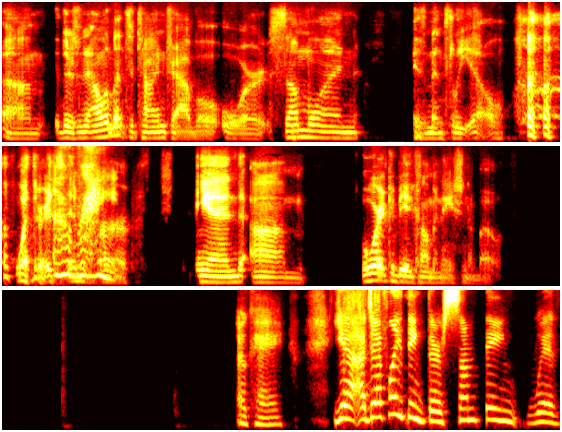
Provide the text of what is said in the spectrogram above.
um, there's an element to time travel or someone is mentally ill, whether it's oh, him right. or her. And um, or it could be a combination of both. Okay. Yeah, I definitely think there's something with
